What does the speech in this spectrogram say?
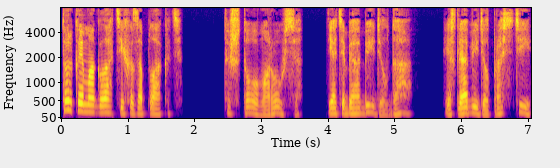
Только и могла тихо заплакать. «Ты что, Маруся, я тебя обидел, да? Если обидел, прости.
